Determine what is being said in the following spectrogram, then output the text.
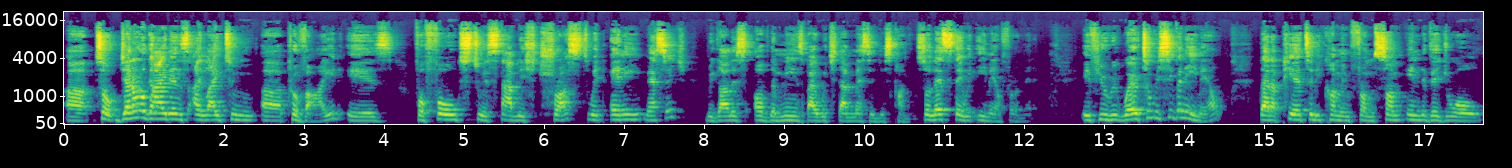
Uh, so, general guidance I like to uh, provide is for folks to establish trust with any message, regardless of the means by which that message is coming. So, let's stay with email for a minute. If you were to receive an email that appeared to be coming from some individual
